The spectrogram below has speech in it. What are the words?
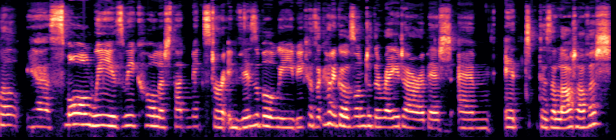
Well, yeah, small WEEE as we call it, that mixed or invisible WEEE, because it kind of goes under the radar a bit. Um, it there's a lot of it,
